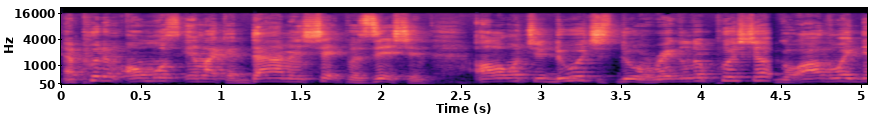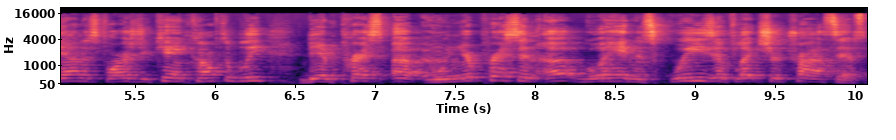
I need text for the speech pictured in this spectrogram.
and put them almost in like a diamond shaped position. All I want you to do is just do a regular push up, go all the way down as far as you can comfortably, then press up. And when you're pressing up, go ahead and squeeze and flex your triceps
